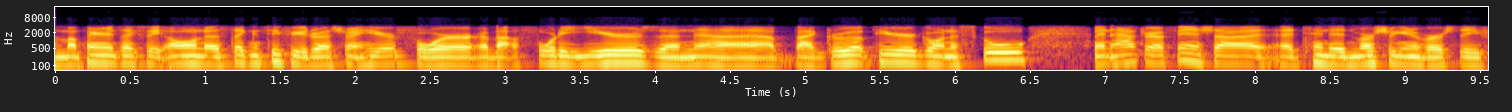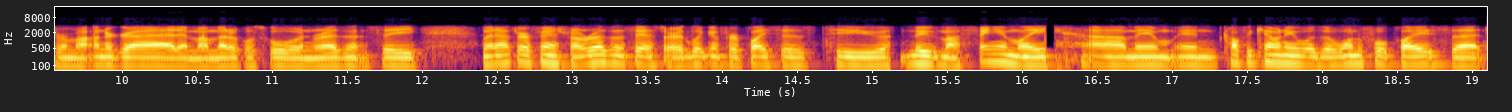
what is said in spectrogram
My parents actually owned a steak and seafood restaurant here for about 40 years, and uh, I grew up here going to school. And after I finished, I attended Mercer University for my undergrad and my medical school and residency. And after I finished my residency, I started looking for places to move my family. Um, and, and Coffee County was a wonderful place that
